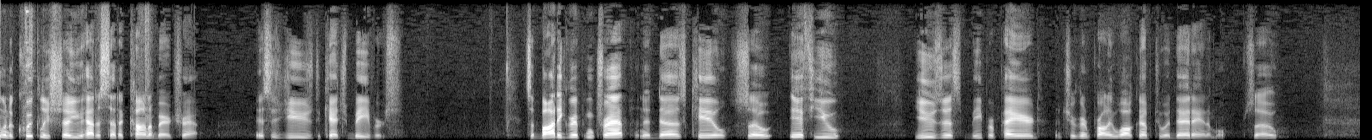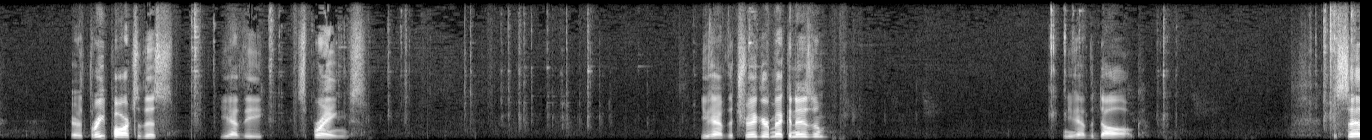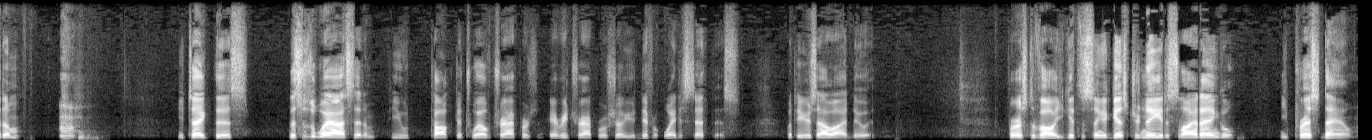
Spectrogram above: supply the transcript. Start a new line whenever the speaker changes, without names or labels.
I'm going to quickly show you how to set a conibear trap. This is used to catch beavers. It's a body gripping trap and it does kill. So if you use this, be prepared that you're going to probably walk up to a dead animal. So there are three parts of this. You have the springs. You have the trigger mechanism. And you have the dog. To set them, you take this. This is the way I set them. If you talk to 12 trappers, every trapper will show you a different way to set this. But here's how I do it. First of all, you get this thing against your knee at a slight angle, you press down.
